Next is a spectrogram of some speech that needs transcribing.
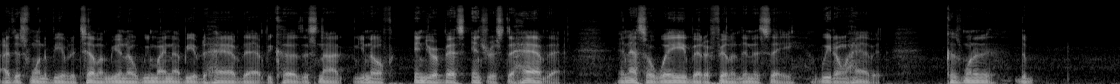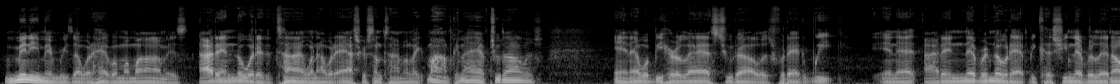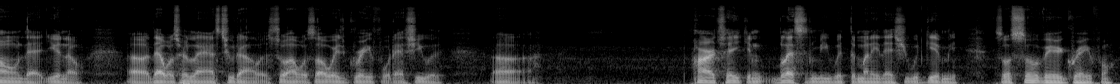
I just want to be able to tell them, you know, we might not be able to have that because it's not, you know, in your best interest to have that. And that's a way better feeling than to say we don't have it. Because one of the, the many memories I would have of my mom is I didn't know it at the time when I would ask her sometime, I'm like, Mom, can I have two dollars? And that would be her last two dollars for that week. And that I didn't never know that because she never let on that, you know, uh, that was her last two dollars. So I was always grateful that she would uh, partake in blessing me with the money that she would give me. So so very grateful.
